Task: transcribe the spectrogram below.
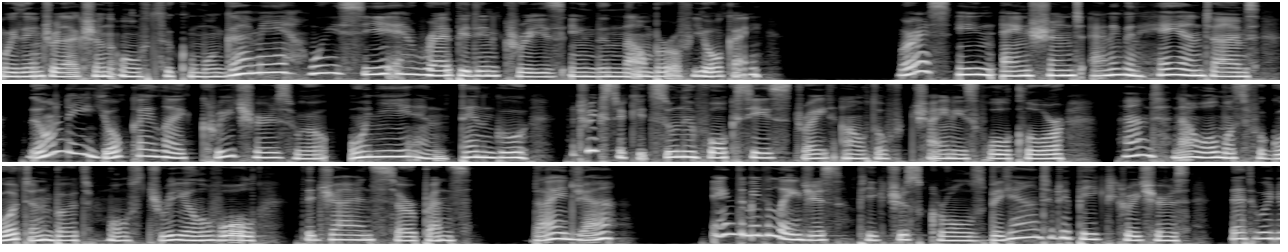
With the introduction of Tsukumogami, we see a rapid increase in the number of yokai. Whereas in ancient and even Heian times, the only yokai-like creatures were Oni and Tengu, the trickster kitsune foxes straight out of Chinese folklore, and now almost forgotten but most real of all, the giant serpents, Daija. In the Middle Ages, picture scrolls began to depict creatures that were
